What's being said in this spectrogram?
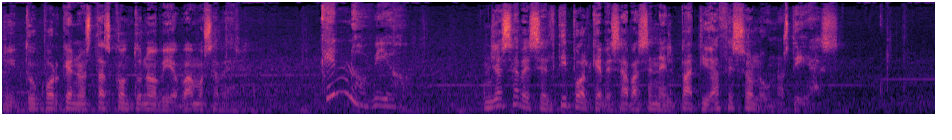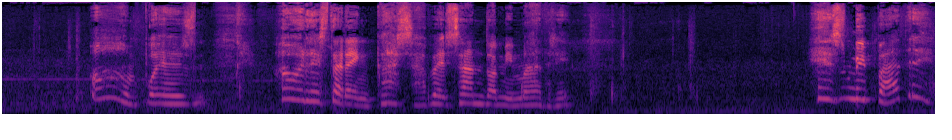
¿Y tú por qué no estás con tu novio? Vamos a ver. ¿Qué novio? Ya sabes, el tipo al que besabas en el patio hace solo unos días. Oh, pues ahora estará en casa besando a mi madre. Es mi padre.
